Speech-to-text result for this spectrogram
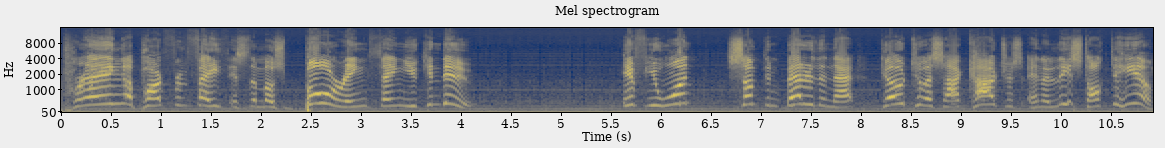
Praying apart from faith is the most boring thing you can do. If you want something better than that, go to a psychiatrist and at least talk to him.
